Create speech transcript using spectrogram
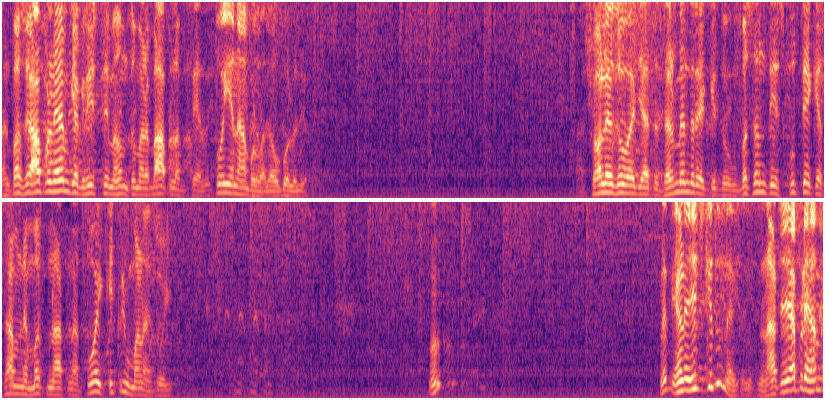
અને પાછું આપણે એમ કે રિશ્તેમાં હમ, તમારા બાપ લગતે. તો તો એને સાંભળવા જાવ, બોલો લ્યો. શોલે જોવા ગયા તો ધર્મેન્દ્રે કીધું બસંતી કુતે કે સામને મત નાતના તોય કેટલું માણસ જોયું? એને એ જ કીધું ને, નાચે આપણે સામે.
